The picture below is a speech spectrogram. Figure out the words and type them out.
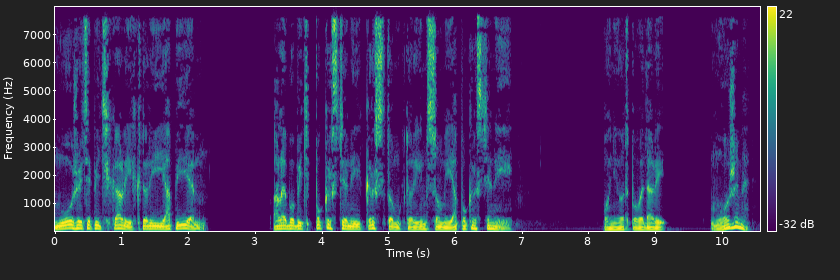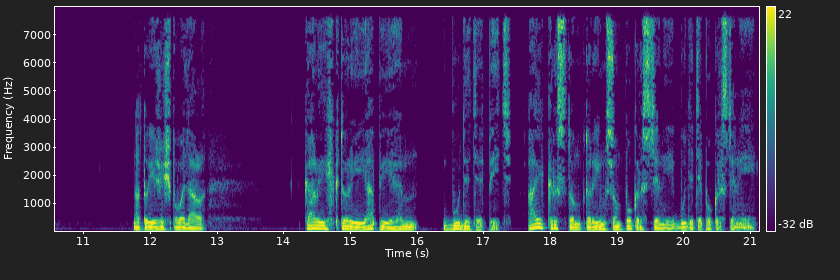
Môžete piť kalich, ktorý ja pijem, alebo byť pokrstený krstom, ktorým som ja pokrstený. Oni odpovedali, môžeme. Na to Ježiš povedal, kalich, ktorý ja pijem, budete piť. Aj krstom, ktorým som pokrstený, budete pokrstení.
